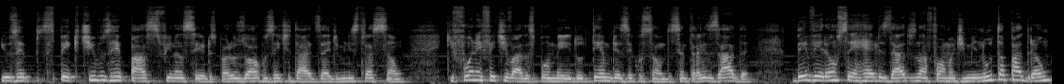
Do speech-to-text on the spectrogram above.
e os respectivos repasses financeiros para os órgãos e entidades da administração que forem efetivadas por meio do termo de execução descentralizada deverão ser realizados na forma de minuta padrão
